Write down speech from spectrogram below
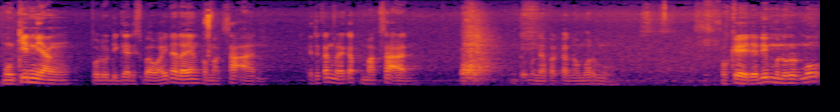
Mungkin yang perlu digarisbawahi adalah yang pemaksaan. Itu kan mereka pemaksaan untuk mendapatkan nomormu. Oke, jadi menurutmu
